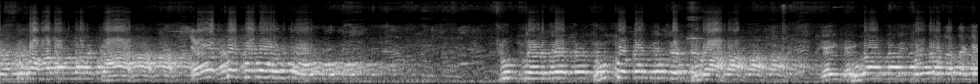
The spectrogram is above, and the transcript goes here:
এই সুবহানাল্লাহর ঘাট এত বড় যুদ্ধের যে দ্রুতগামী যে ঘোড়া, এই ঘোড়া যদি দৌড়াতে থাকে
